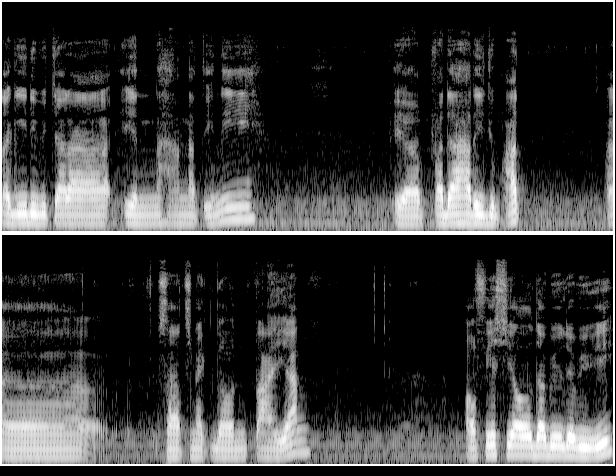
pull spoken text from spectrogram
lagi dibicarain hangat ini ya pada hari Jumat uh, saat Smackdown tayang official WWE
